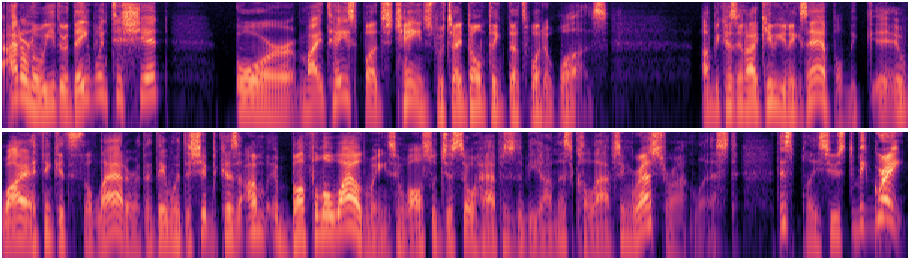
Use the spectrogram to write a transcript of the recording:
I don't know, either they went to shit or my taste buds changed, which I don't think that's what it was. Uh, because, and I'll give you an example uh, why I think it's the latter that they went to shit. Because I'm Buffalo Wild Wings, who also just so happens to be on this collapsing restaurant list. This place used to be great.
